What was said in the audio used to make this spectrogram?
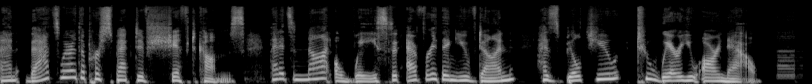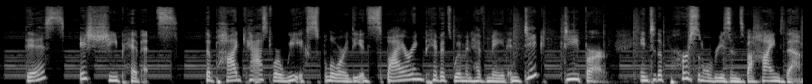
And that's where the perspective shift comes that it's not a waste, that everything you've done has built you to where you are now. This is She Pivots, the podcast where we explore the inspiring pivots women have made and dig deeper into the personal reasons behind them.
